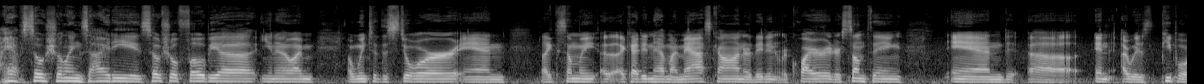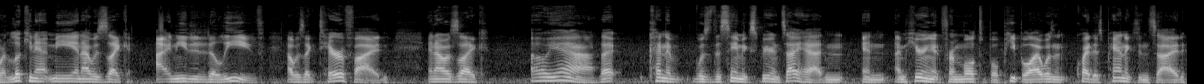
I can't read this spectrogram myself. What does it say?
I have social anxiety, social phobia, you know, I'm I went to the store and like somebody like I didn't have my mask on or they didn't require it or something and uh, and I was people were looking at me and I was like I needed to leave. I was like terrified and I was like, "Oh yeah, that kind of was the same experience I had, and and I'm hearing it from multiple people. I wasn't quite as panicked inside,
